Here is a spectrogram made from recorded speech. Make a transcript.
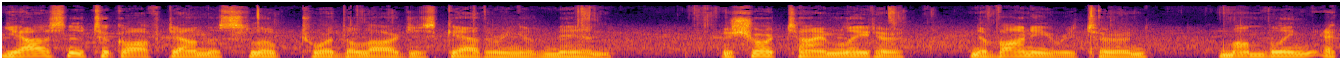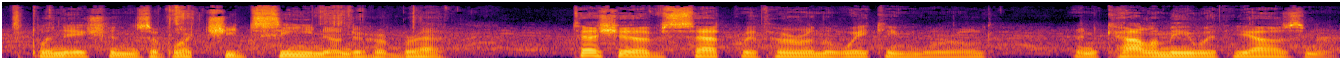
Yasna took off down the slope toward the largest gathering of men. A short time later, Navani returned, mumbling explanations of what she'd seen under her breath. Teshav sat with her in the waking world, and Kalami with Yasna,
